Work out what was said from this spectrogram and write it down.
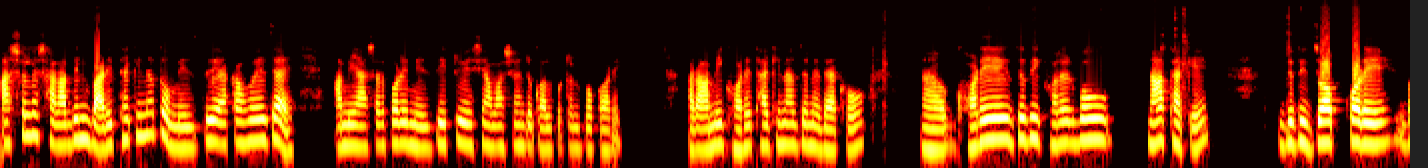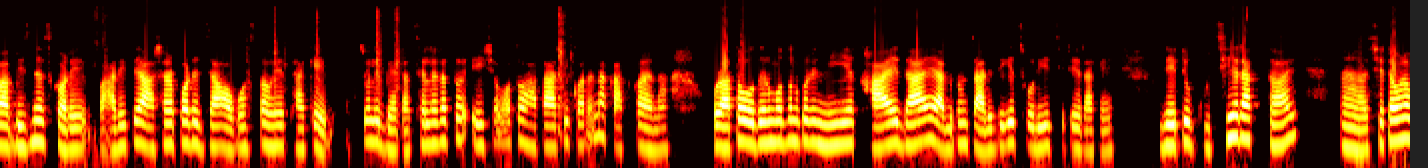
আসলে সারাদিন বাড়ি থাকি না তো মেজদিও একা হয়ে যায় আমি আসার পরে মেজদি একটু এসে আমার সঙ্গে একটু গল্প টল্প করে। আর আমি ঘরে থাকি না জন্য দেখো ঘরে যদি ঘরের বউ না থাকে, যদি জব করে বা বিজনেস করে, বাড়িতে আসার পরে যা অবস্থা হয়ে থাকে অ্যাকচুয়ালি বেটা ছেলেরা তো এইসব অত হাতাহাতি করে না, কাজ করে না। ওরা তো ওদের মতন করে নিয়ে খায়, দায়, একদম চারিদিকে ছড়িয়ে ছিটিয়ে রাখে। যে একটু গুছিয়ে রাখতে হয় সেটা ওরা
